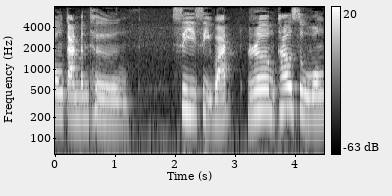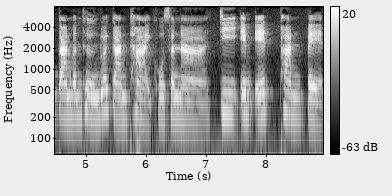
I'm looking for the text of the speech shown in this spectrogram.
วงการบันเทิงซีสิวัตรเริ่มเข้าสู่วงการบันเทิงด้วยการถ่ายโฆษณา GMS พันแปด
